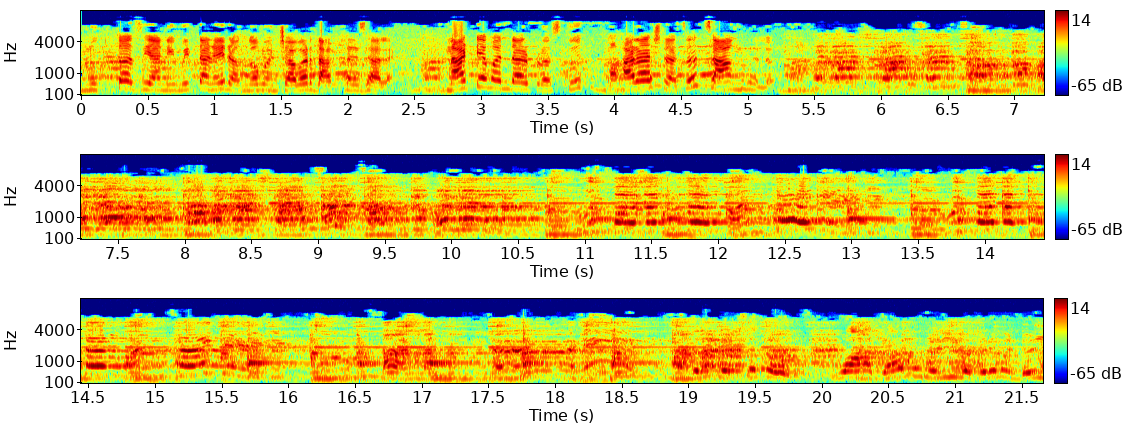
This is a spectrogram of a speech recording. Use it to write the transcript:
नुकताच या निमित्ताने रंगमंचावर दाखल झालाय. नाट्यमंदार प्रस्तुत महाराष्ट्राचं चांग भलं वाघ्या मुरळी वगैरे मंडळी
